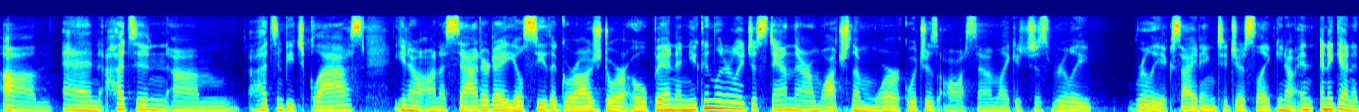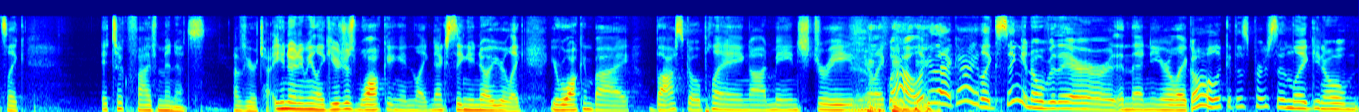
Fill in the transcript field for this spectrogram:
Um, and Hudson um, Hudson Beach Glass, you know, on a Saturday you'll see the garage door open, and you can literally just stand there and watch them work, which is awesome. Like it's just really really exciting to just like you know, and and again, it's like it took five minutes of your time. You know what I mean? Like you're just walking and like next thing you know, you're like you're walking by Bosco playing on Main Street and you're like, wow, look at that guy like singing over there. And then you're like, oh, look at this person like, you know,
